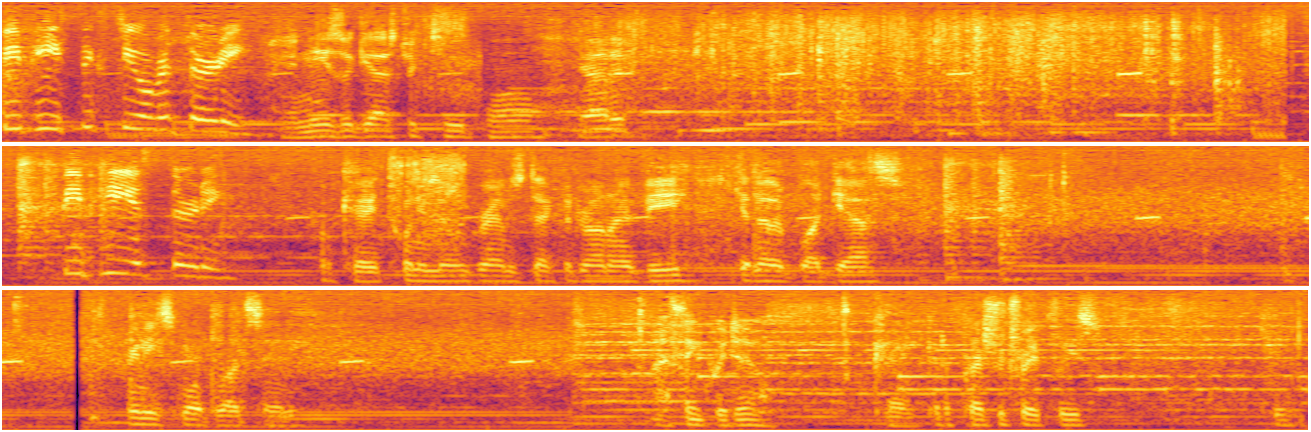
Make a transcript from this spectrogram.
BP 60 over 30. A nasogastric tube, Paul. Got it. BP is 30. Okay, 20 milligrams Decadron IV. Get another blood gas. We need some more blood, Sandy. I think we do. Okay, get a pressure tray, please. Thank you.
